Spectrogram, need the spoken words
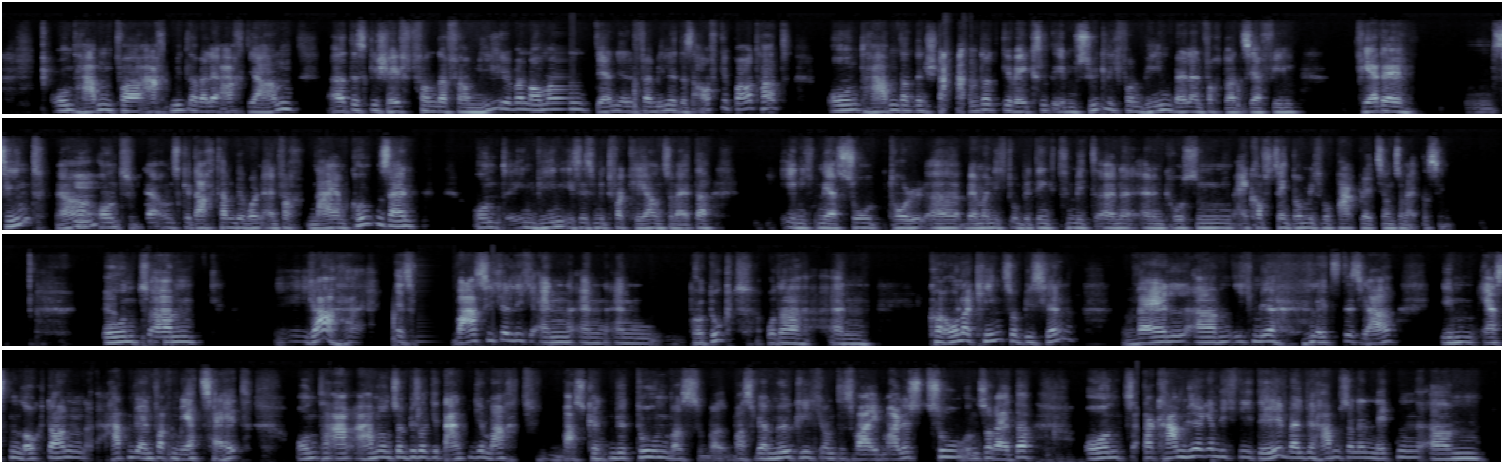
und haben vor acht, mittlerweile acht Jahren äh, das Geschäft von der Familie übernommen, deren ihre Familie das aufgebaut hat und haben dann den Standort gewechselt, eben südlich von Wien, weil einfach dort sehr viel Pferde sind ja, mhm. und wir uns gedacht haben, wir wollen einfach nahe am Kunden sein. Und in Wien ist es mit Verkehr und so weiter eh nicht mehr so toll, äh, wenn man nicht unbedingt mit eine, einem großen Einkaufszentrum ist, wo Parkplätze und so weiter sind. Und ähm, ja, es war sicherlich ein, ein, ein Produkt oder ein Corona-Kind so ein bisschen, weil ähm, ich mir letztes Jahr im ersten Lockdown hatten wir einfach mehr Zeit und haben uns so ein bisschen Gedanken gemacht, was könnten wir tun, was, was wäre möglich und es war eben alles zu und so weiter. Und da kam mir eigentlich die Idee, weil wir haben so einen netten ähm,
